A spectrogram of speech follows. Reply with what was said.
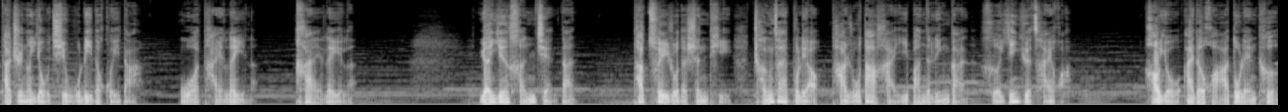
他只能有气无力地回答：“我太累了，太累了。”原因很简单，他脆弱的身体承载不了他如大海一般的灵感和音乐才华。好友爱德华·杜连特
